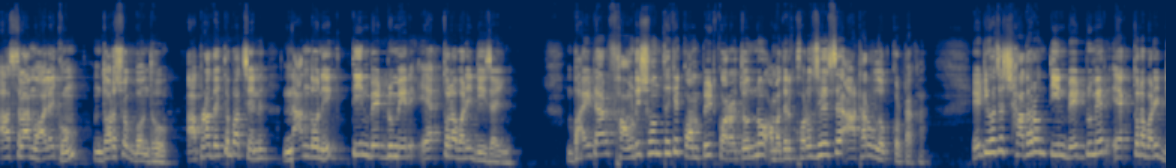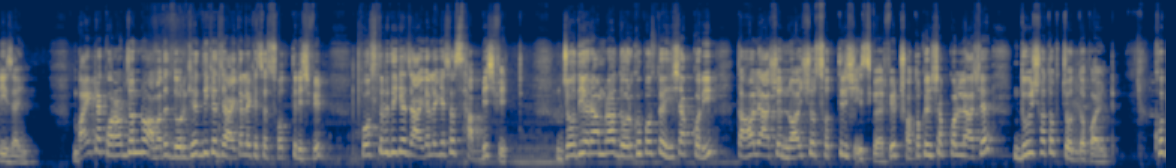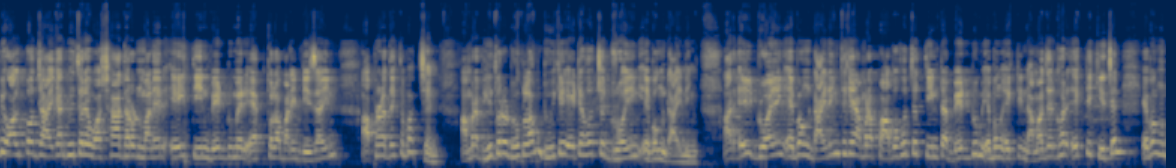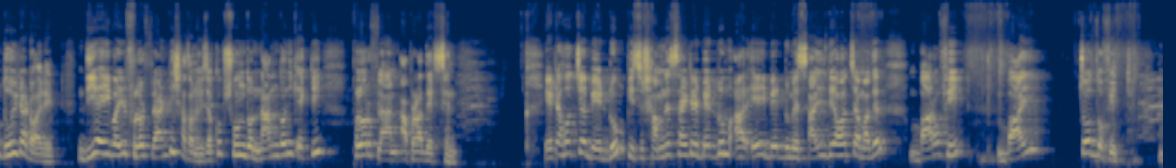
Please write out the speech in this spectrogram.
আসসালামু আলাইকুম, দর্শক বন্ধু। আপনারা দেখতে পাচ্ছেন নান্দনিক তিন বেডরুমের একতলা বাড়ির ডিজাইন। বাড়িটার ফাউন্ডেশন থেকে কমপ্লিট করার জন্য আমাদের খরচ হয়েছে আঠারো লক্ষ টাকা। এটি হচ্ছে সাধারণ তিন বেডরুমের একতলা বাড়ির ডিজাইন। বাড়িটা করার জন্য আমাদের দৈর্ঘ্যের দিকে জায়গা লেগেছে ছত্রিশ ফিট প্রস্তের দিকে জায়গা লেগেছে ছাব্বিশ ফিট। যদি এর আমরা দৈর্ঘ্যপ্রস্থ হিসাব করি, তাহলে আসে নয়শো ছত্রিশ স্কোয়ার ফিট শতক হিসাব করলে আসে দুই শতক চোদ্দ পয়েন্ট খুবই অল্প জায়গার ভিতরে অসাধারণ মানের এই তিন বেডরুমের একতলা বাড়ির ডিজাইন আপনারা দেখতে পাচ্ছেন, আমরা ভিতরে ঢুকলাম, ঢুকে এটা হচ্ছে ড্রয়িং এবং ডাইনিং আর এই ড্রয়িং এবং ডাইনিং থেকে আমরা পাবো হচ্ছে তিনটা বেডরুম এবং একটি নামাজের ঘর, একটি কিচেন এবং দুইটা টয়লেট দিয়ে এই বাড়ির ফ্লোর প্ল্যানটি সাজানো হয়েছে। খুব সুন্দর, নান্দনিক একটি ফ্লোর প্ল্যান আপনারা দেখছেন। এটা হচ্ছে বেডরুম পিছু সামনের সাইডের বেডরুম আর এই বেডরুমের সাইজ দেওয়া হচ্ছে আমাদের বারো ফিট বাই চোদ্দ ফিট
